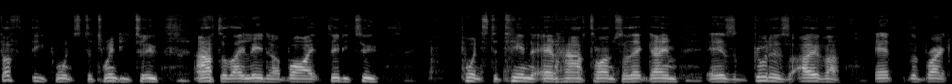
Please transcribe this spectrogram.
50 points to 22 after they led by 32 points to 10 at halftime. So that game as good as over at the break.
